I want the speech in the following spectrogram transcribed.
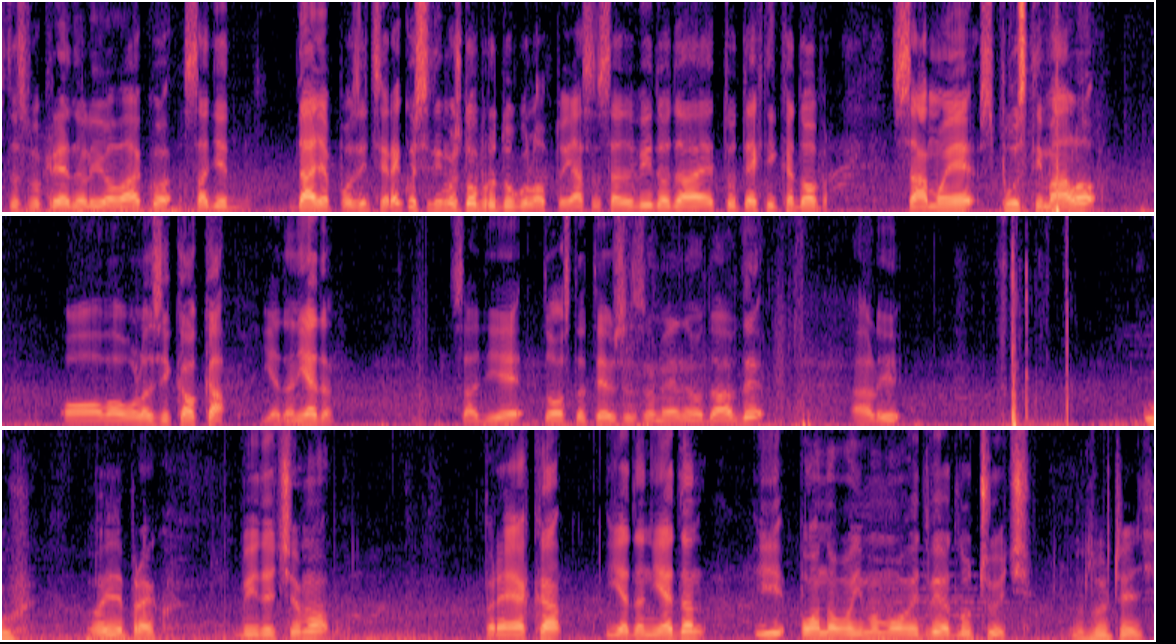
što smo krenuli ovako. Sad je dalja pozicija. Rekao si da imaš dobru dugu loptu. Ja sam sada vidio da je tu tehnika dobra. Samo je spusti malo. Ova ulazi kao kap. 1-1. Sad je dosta teže za mene odavde. Ali Uh, ovo ide preko. vidjet ćemo. Preka, 1-1 i ponovo imamo ove dve odlučujuće. Odlučujući.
